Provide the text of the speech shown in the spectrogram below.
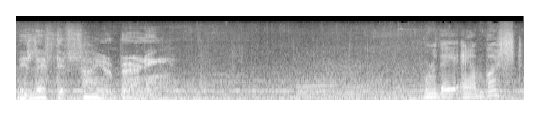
They left the fire burning. Were they ambushed?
